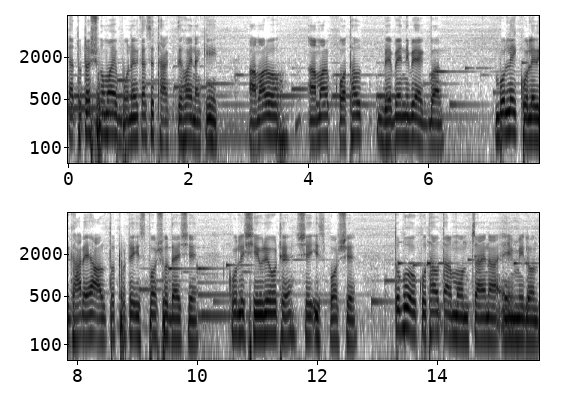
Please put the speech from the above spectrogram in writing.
এতটা সময় বোনের কাছে থাকতে হয় নাকি? আমারও, আমার কথাও ভেবে নেবে একবার। বলেই কোলের ঘাড়ে আলতো ঠোঁটে স্পর্শ দেয় সে। কলি শিউরে ওঠে সেই স্পর্শে। তবুও কোথাও তার মন চায় না এই মিলন,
